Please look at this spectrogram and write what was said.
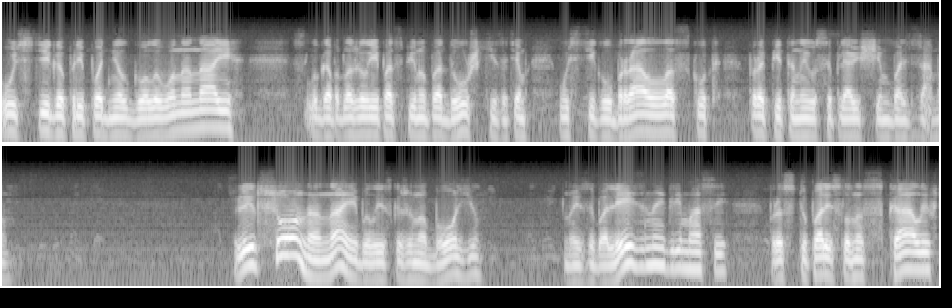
Устига приподнял голову на Наи, Слуга подложил ей под спину подушки, затем Устига убрал лоскут, пропитанный усыпляющим бальзамом. Лицо Нанаи было искажено болью, но из-за болезненной гримасы проступали словно скалы в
